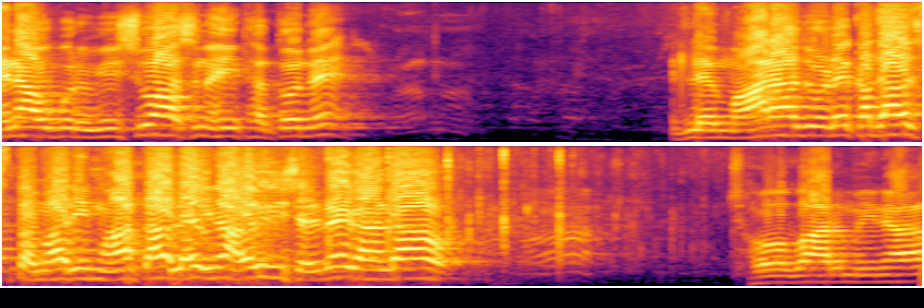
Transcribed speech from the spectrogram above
એના ઉપર વિશ્વાસ નહીં થતો ને. એટલે મારા જોડે કદાચ તમારી માતા લઈને આવી છે ને ગાંડાઓ. છ બાર મહિના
